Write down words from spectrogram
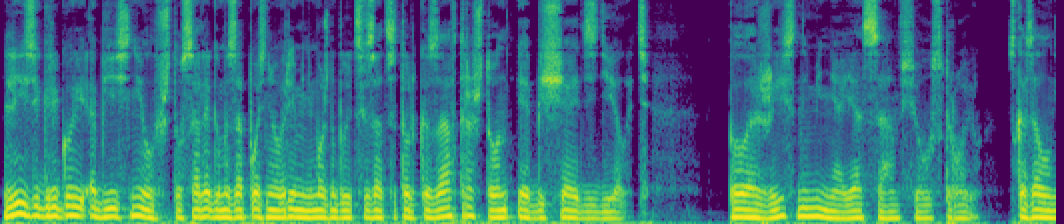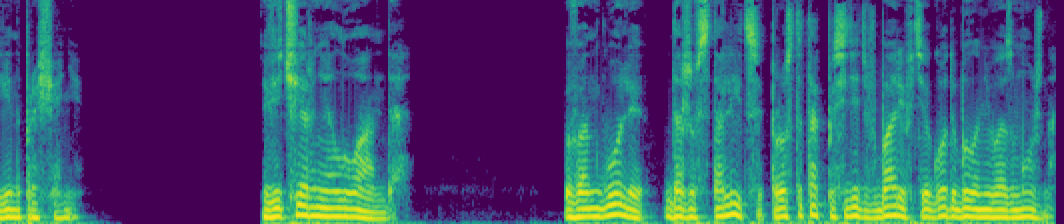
Лизе Григорий объяснил, что с Олегом из-за позднего времени можно будет связаться только завтра, что он и обещает сделать. «Положись на меня, я сам все устрою», — сказал он ей на прощание. Вечерняя Луанда — в Анголе, даже в столице, просто так посидеть в баре в те годы было невозможно.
